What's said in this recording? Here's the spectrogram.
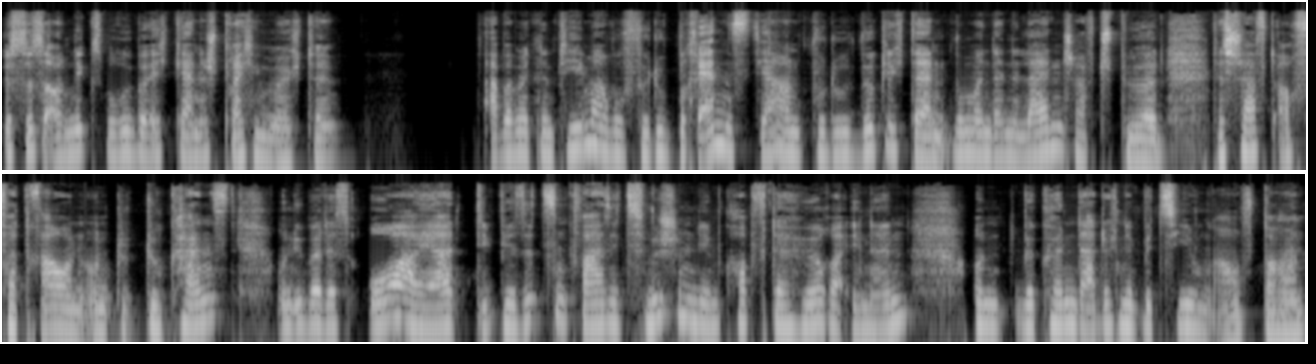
ist es auch nichts, worüber ich gerne sprechen möchte aber mit einem Thema, wofür du brennst, ja, und wo du wirklich dein, wo man deine Leidenschaft spürt, das schafft auch Vertrauen und du, du kannst und über das Ohr, ja, die, wir sitzen quasi zwischen dem Kopf der HörerInnen und wir können dadurch eine Beziehung aufbauen.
